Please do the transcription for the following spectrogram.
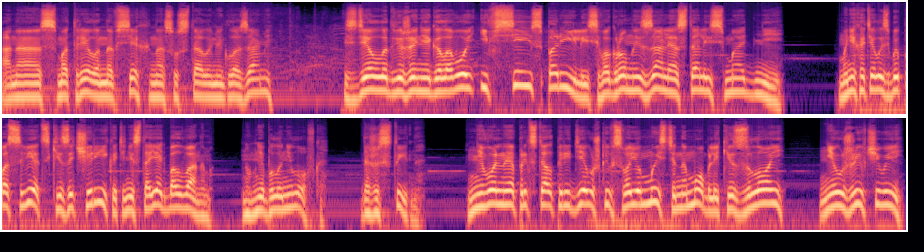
Она смотрела на всех нас усталыми глазами, сделала движение головой, и все испарились. В огромной зале остались мы одни — мне хотелось бы по-светски зачирикать и не стоять болваном, но мне было неловко, даже стыдно. Невольно я предстал перед девушкой в своем истинном облике, злой, неуживчивый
